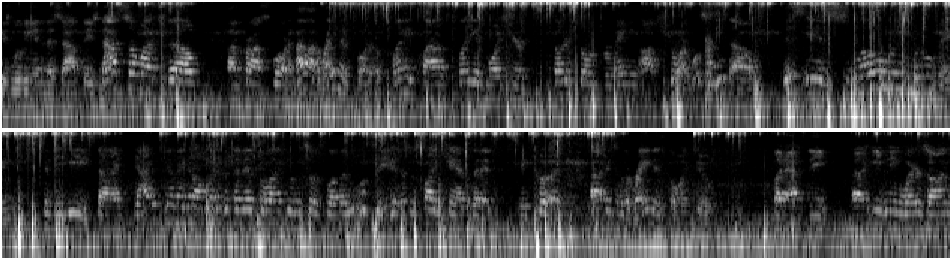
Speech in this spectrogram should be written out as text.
Is moving into the southeast. Not so much though across Florida. Not a lot of rain in Florida, but plenty of clouds, plenty of moisture, thunderstorms remaining offshore. We'll see though. This is slowly moving to the east. I doubt it's going to make it all the way to the peninsula. It's moving so slow, but we'll see. There's a slight chance that it, it could. Uh, I think some of the rain is going to. But as the uh, evening wears on,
